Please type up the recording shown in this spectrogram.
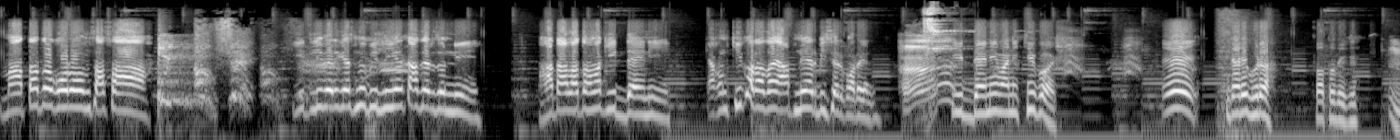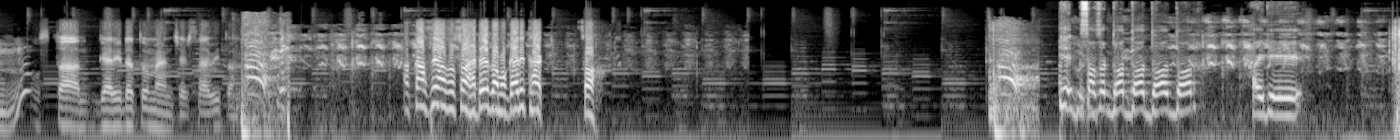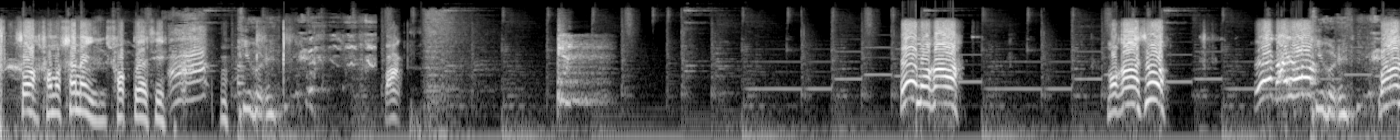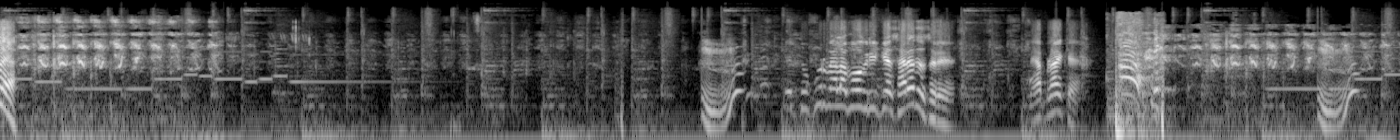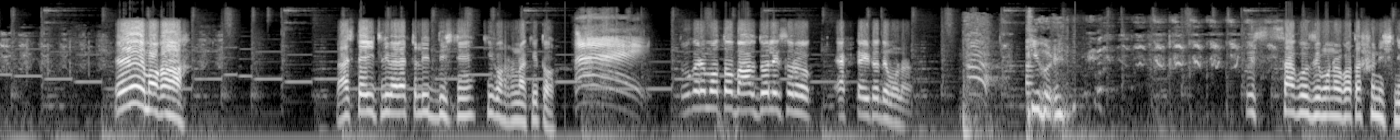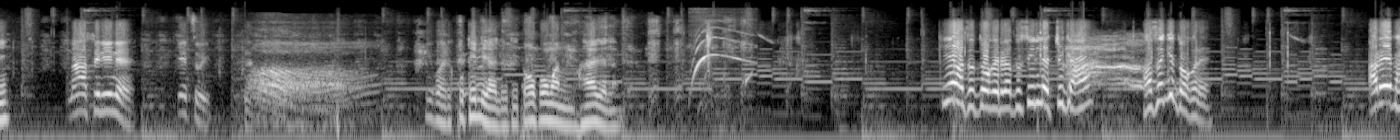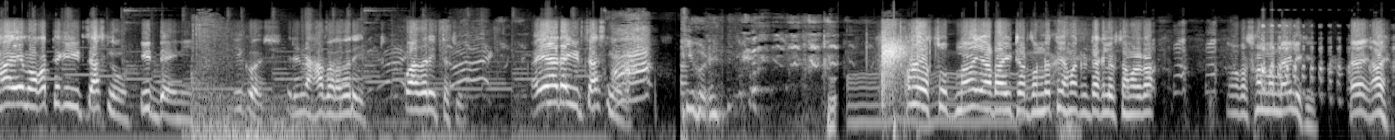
মাথা তো গরম চাচা। ইট লিবের গেছিল বিল্ডিং এর কাজের জন্য। ভাটালা তো আমাকে ইট দেয়নি। এখন কি করা যায়? আপনি আর বিচার করেন। ইট দেয়নি মানে কি কস? এ গাড়ি ঘোরা। কত দেখি। উস্তাদ গাড়িটা তো ম্যানচের চাবি তো না। কাছে আসো চ হেঁটে যাব গাড়ি থাক। চ ধর ধর ধর ধর। হাইরে চ সমস্যা নাই শক্ত আছি। এ মকা মকা আছো এ ভাই দুপুর বেলা? বগরি কে সারে তো রে? ভ্যাবড়াই কে? এ মকা রাস্তায় ইটলি বেলা চলি দিস নে কি ঘটনা কি তোর? তোদের মতো বাল দলিক সরক একটা ইটো দেবো না। তুই চাকু জীবনের কথা শুনিস নি। না চিনি নে কে তুই? কি করে কুটিলি আলু তুই তো অপমান হয়ে গেলাম। কি আছে তো করে তো চিল্লাচ্ছু কে হ্যাঁ? আছে কি তো করে আরে ভাই এ মগর থেকে ইট চাস নু ইট দেয়নি। কি কস এটা না হাজার হাজার ইট ক হাজার ইট চাচু একটা ইট নু। আরে চোদ না এটা ইটার জন্য তুই আমাকে ডাকলে এটা আমার সম্মান নাই লিখি এই, আয়।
